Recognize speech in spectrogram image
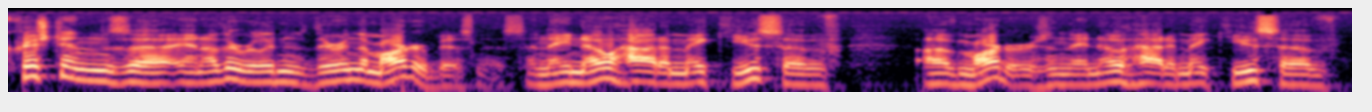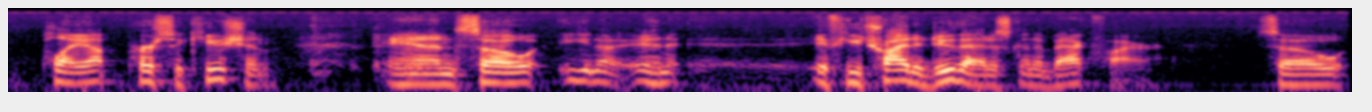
Christians uh, and other religions, they're in the martyr business, and they know how to make use of, of martyrs, and they know how to make use of play up persecution. And so, you know, in, if you try to do that, it's going to backfire. So,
